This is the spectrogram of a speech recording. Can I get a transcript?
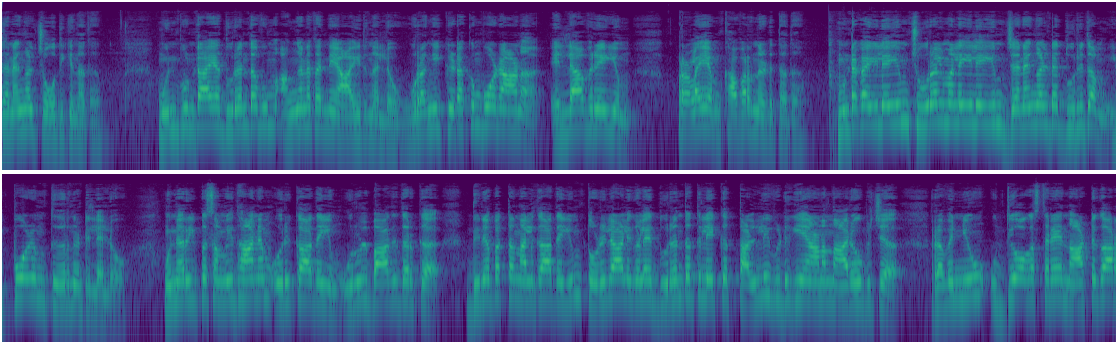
ജനങ്ങൾ ചോദിക്കുന്നത്. മുൻപുണ്ടായ ദുരന്തവും അങ്ങനെ തന്നെ ആയിരുന്നല്ലോ. ഉറങ്ങിക്കിടക്കുമ്പോഴാണ് എല്ലാവരെയും പ്രളയം കവർന്നെടുത്തത്. മുണ്ടകയിലെയും ചൂരൽമലയിലെയും ജനങ്ങളുടെ ദുരിതം ഇപ്പോഴും തീർന്നിട്ടില്ലല്ലോ. മുന്നറിയിപ്പ് സംവിധാനം ഒരുക്കാതെയും ഉരുൾബാധിതർക്ക് ദിനപത്ത നൽകാതെയും തൊഴിലാളികളെ ദുരന്തത്തിലേക്ക് തള്ളിവിടുകയാണെന്ന് ആരോപിച്ച് റവന്യൂ ഉദ്യോഗസ്ഥരെ നാട്ടുകാർ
